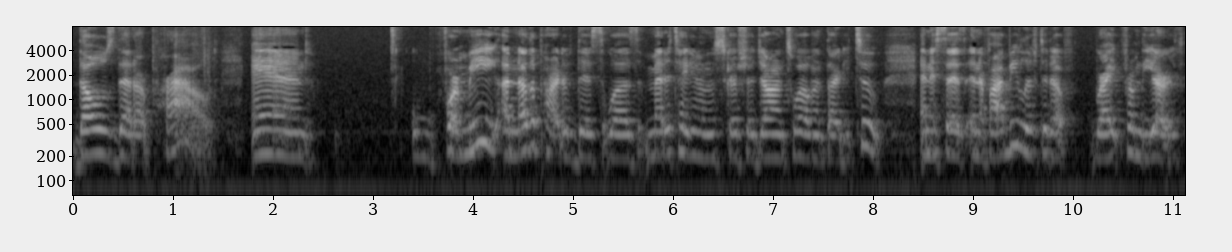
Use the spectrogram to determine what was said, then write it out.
those that are proud. And for me, another part of this was meditating on the scripture, John 12 and 32. And it says, And if I be lifted up right from the earth,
